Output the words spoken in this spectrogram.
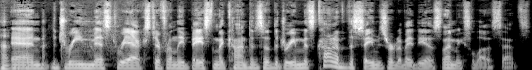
and the dream mist reacts differently based on the contents of the dream. It's kind of the same sort of idea. So that makes a lot of sense.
